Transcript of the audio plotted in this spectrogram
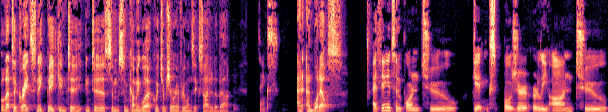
Well, that's a great sneak peek into into some some coming work, which I'm sure everyone's excited about. Thanks. And and what else? I think it's important to get exposure early on to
